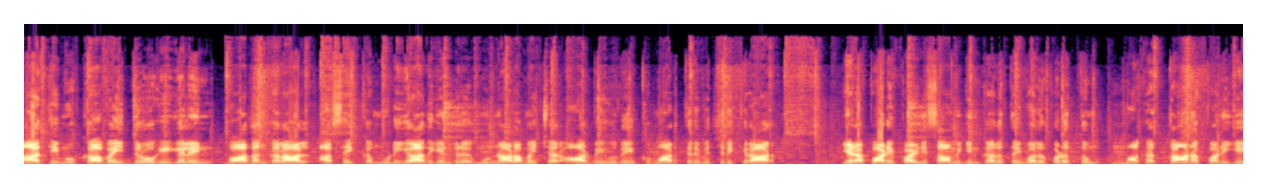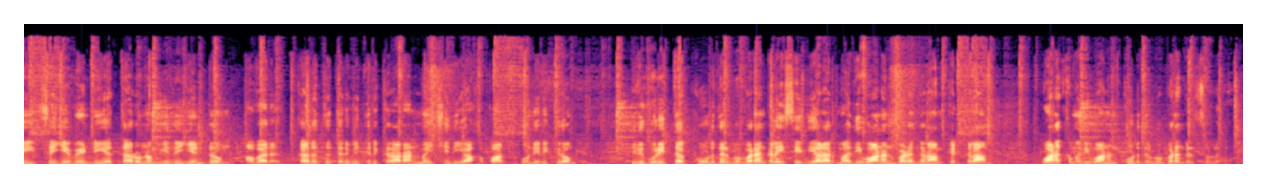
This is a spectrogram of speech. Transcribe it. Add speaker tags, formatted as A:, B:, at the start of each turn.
A: அதிமுகவை துரோகிகளின் வாதங்களால் அசைக்க முடியாது என்று முன்னாள் அமைச்சர் ஆர் பி உதயகுமார் தெரிவித்திருக்கிறார். எடப்பாடி பழனிசாமியின் கருத்தை வலுப்படுத்தும் மகத்தான பணியை செய்ய வேண்டிய தருணம் இது என்றும் அவர் கருத்து தெரிவித்திருக்கிறார். அண்மை செய்தியாக பார்த்துக் கொண்டிருக்கிறோம். இது குறித்த கூடுதல் விவரங்களை செய்தியாளர் மதிவாணன் வழங்க நாம் கேட்கலாம். வணக்கம் மதிவாணன் கூடுதல் விவரங்கள் சொல்லுங்க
